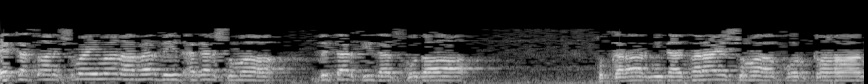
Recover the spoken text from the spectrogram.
ایک کسان شما ایمان آوردید اگر شما بترسید از خدا تو قرار می‌داد برای شما فرقان.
